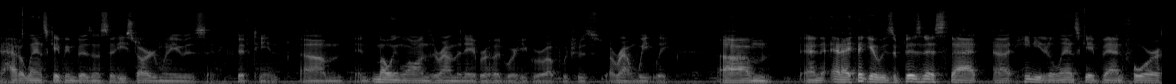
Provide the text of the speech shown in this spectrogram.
had a landscaping business that he started when he was, I think, 15, um, and mowing lawns around the neighborhood where he grew up, which was around Wheatley. Um, and and I think it was a business that uh, he needed a landscape van for,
